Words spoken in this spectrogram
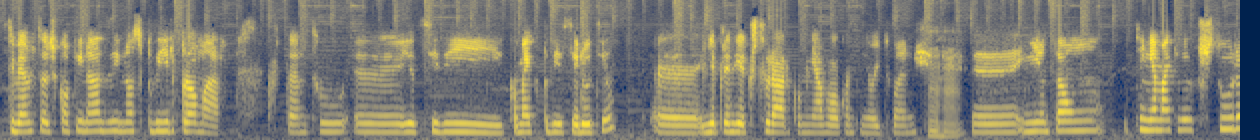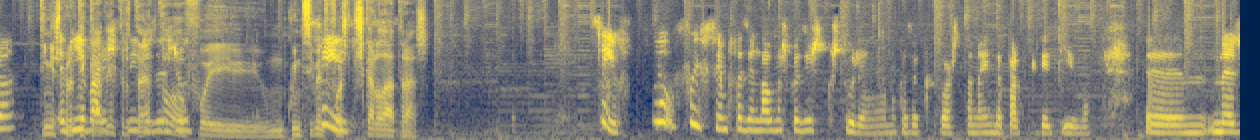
estivemos todos confinados e não se podia ir para o mar. Portanto, eu decidi como é que podia ser útil Uh, e aprendi a costurar com a minha avó quando tinha 8 anos. Uhum. Uh, e então tinha máquina de costura. Tinhas Havia praticado entretanto ou foi um conhecimento Sim. que foste buscar lá atrás? Sim, fui sempre fazendo algumas coisas de costura, é uma coisa que gosto também da parte criativa. Uh, mas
